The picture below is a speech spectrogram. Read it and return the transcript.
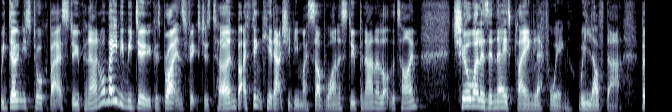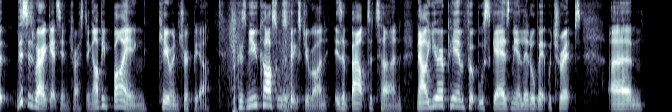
We don't need to talk about Estupiñán. Well, maybe we do because Brighton's fixtures turn, but I think he'd actually be my sub one Estupiñán a lot of the time. Chilwell is in there, he's playing left wing. We love that. But this is where it gets interesting. I'll be buying Kieran Trippier because Newcastle's fixture run is about to turn. Now, European football scares me a little bit with trips. Um,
